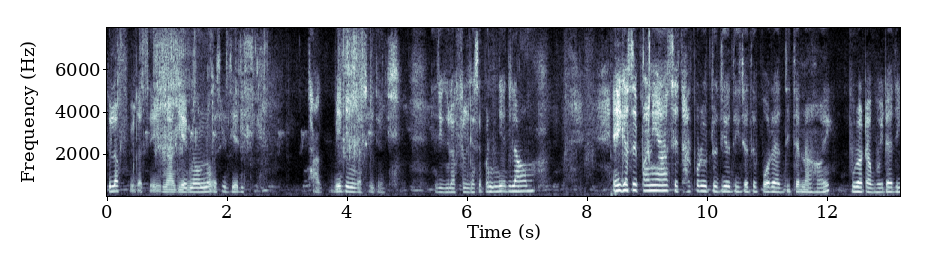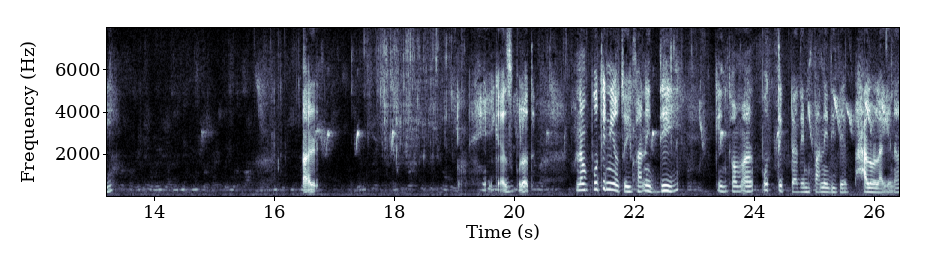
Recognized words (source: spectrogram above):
গোলাপ ফুল গাছে না দিয়ে আমি অন্য গাছে দিয়ে দিচ্ছি থাক, বেগুন গাছে দিয়ে দিচ্ছি যে গোলাপ ফুল গাছে পানি দিয়ে দিলাম। এই গাছে পানি আছে তারপরে একটু দিয়ে দিই যাতে পরে আর দিতে না হয়। পুরাটা ভইটা দিই। আর এই গাছগুলো তো মানে প্রতিনিয়তই পানি দিই, কিন্তু আমার প্রত্যেকটা দিন পানি দিতে ভালো লাগে না।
